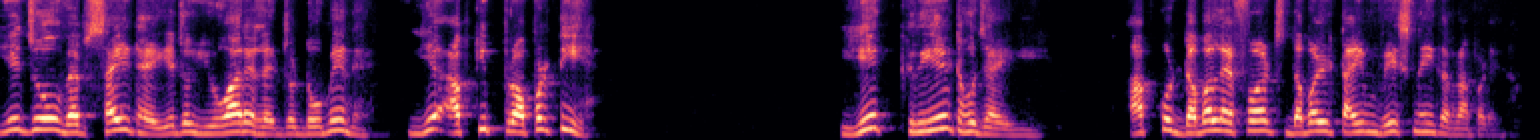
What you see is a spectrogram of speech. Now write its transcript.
ये जो वेबसाइट है, ये जो यूआरएल है, जो डोमेन है, ये आपकी प्रॉपर्टी है। ये क्रिएट हो जाएगी। आपको double efforts double time waste नहीं करना पड़ेगा।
